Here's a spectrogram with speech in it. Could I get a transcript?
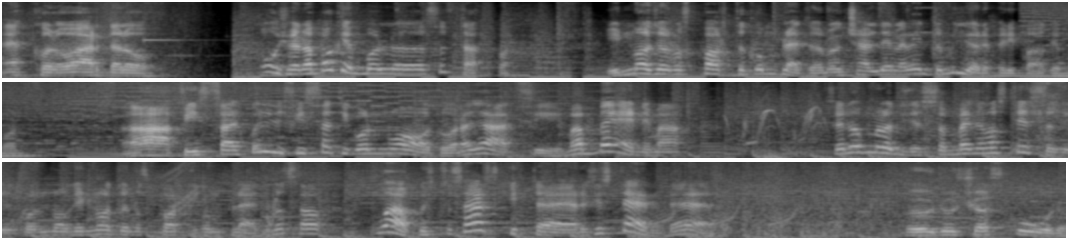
Eccolo, guardalo. Oh, c'è una Pokéball sott'acqua. Il nuoto è uno sport completo, non c'è allenamento migliore per i Pokémon. Ah, fissa quelli fissati col nuoto, ragazzi. Va bene, ma... Se non me lo dite, so bene lo stesso che, con, che il nuoto è uno sport completo. Lo so. Wow, questo Sarskit è resistente, eh. Oh, doccia scuro.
